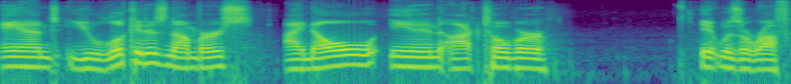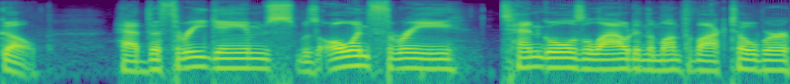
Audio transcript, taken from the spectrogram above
And you look at his numbers I know in October it was a rough go. Had the three games, was 0 3, 10 goals allowed in the month of October,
